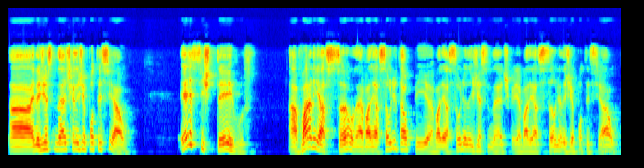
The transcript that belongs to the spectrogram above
a energia cinética e a energia potencial. Esses termos, a variação, né, a variação de entalpia, a variação de energia cinética e a variação de energia potencial,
